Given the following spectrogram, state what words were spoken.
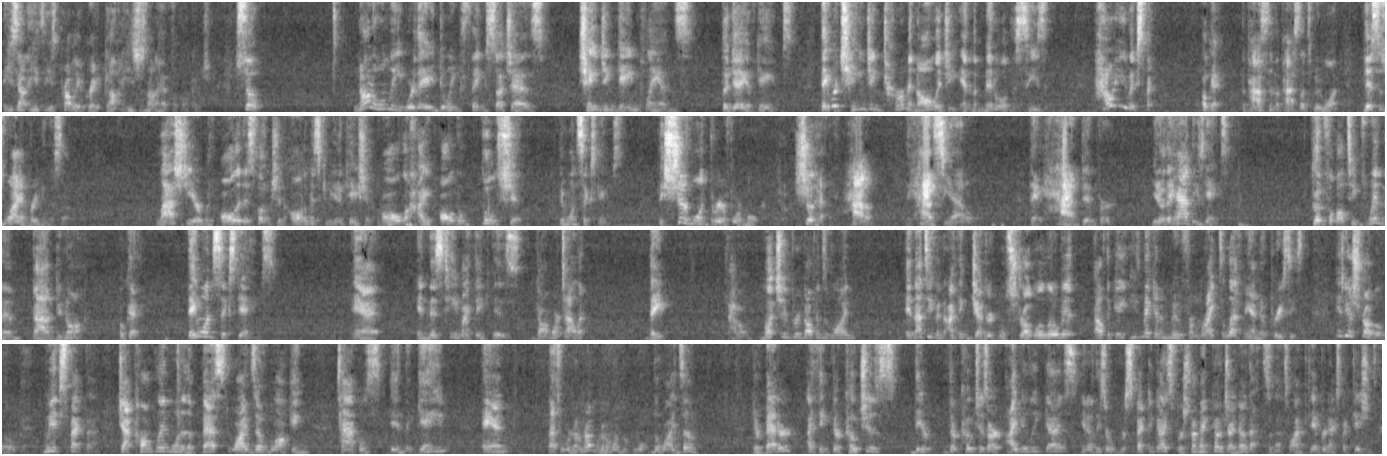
he sound he's he's probably a great guy. He's just not a head football coach. So not only were they doing things such as changing game plans the day of games, they were changing terminology in the middle of the season. How do you expect? Okay, the past in the past. Let's move on. This is why I'm bringing this up last year with all the dysfunction, all the miscommunication, all the hype, all the bullshit, they won six games. They should have won three or four more. Yeah. Should have. Had them. They had Seattle. They had Denver. You know, they had these games. Good football teams win them, bad do not. Okay. They won six games. And and this team I think is got more talent. They have a much improved offensive line, and that's even I think Jedrick will struggle a little bit out the gate. He's making a move from right to left, and he had no preseason. He's going to struggle a little bit. We expect that. Jack Conklin, one of the best wide zone blocking tackles in the game, and that's what we're going to run. We're going to run the, the wide zone. They're better. I think their coaches, their their coaches are Ivy League guys. You know, these are respected guys. First time head coach. I know that, so that's why I'm tampering expectations.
